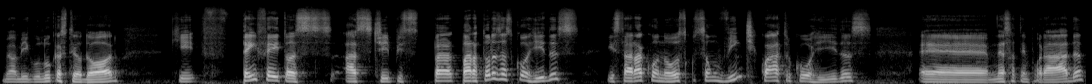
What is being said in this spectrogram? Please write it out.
meu amigo Lucas Teodoro, que tem feito as, as tips pra, para todas as corridas, estará conosco. São 24 corridas é, nessa temporada.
